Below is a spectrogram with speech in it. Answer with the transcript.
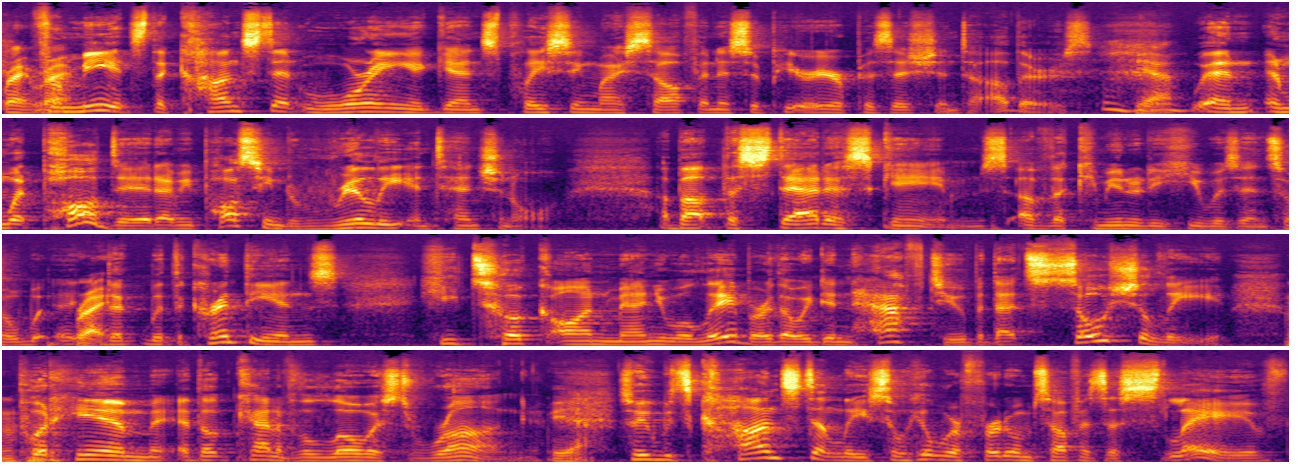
right, for right. me, it's the constant warring against placing myself in a superior position to others. Yeah. And and what Paul did, I mean, Paul seemed really intentional about the status games of the community he was in. So w- Right. the, with the Corinthians, he took on manual labor, though he didn't have to, but that socially put him at the kind of the lowest rung. Mm-hmm. Yeah. So he was constantly, so he'll refer to himself as a slave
